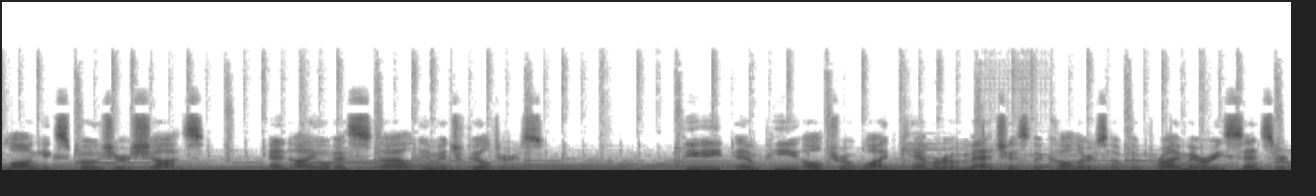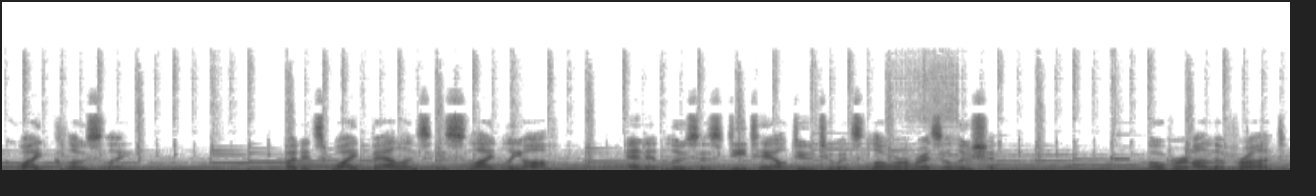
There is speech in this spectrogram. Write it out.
long exposure shots, and iOS-style image filters. The 8MP ultra-wide camera matches the colors of the primary sensor quite closely. But its white balance is slightly off, and it loses detail due to its lower resolution. Over on the front,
